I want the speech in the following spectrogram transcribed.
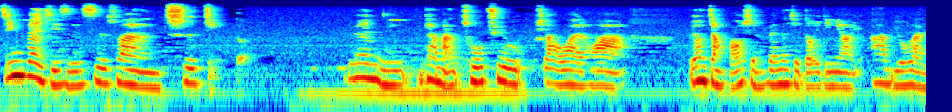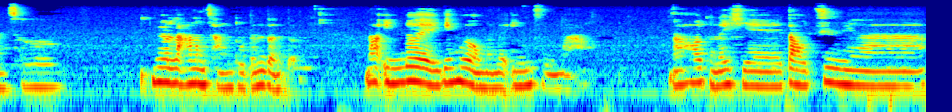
经费其实是算吃紧的，因为你你看嘛，出去校外的话，不用讲保险费那些都一定要有啊，游览车，因为拉那种长途等等的，然后营队一定会有我们的营服嘛，然后可能一些道具啊、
